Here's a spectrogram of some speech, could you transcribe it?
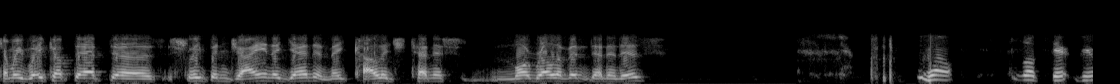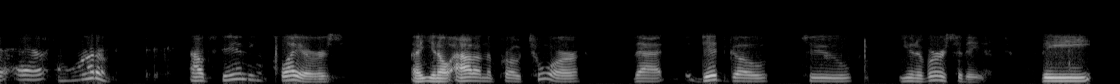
can we wake up that uh, sleeping giant again and make college tennis more relevant than it is? Well, look, there there are a lot of outstanding players, uh, you know, out on the pro tour that did go to university. The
